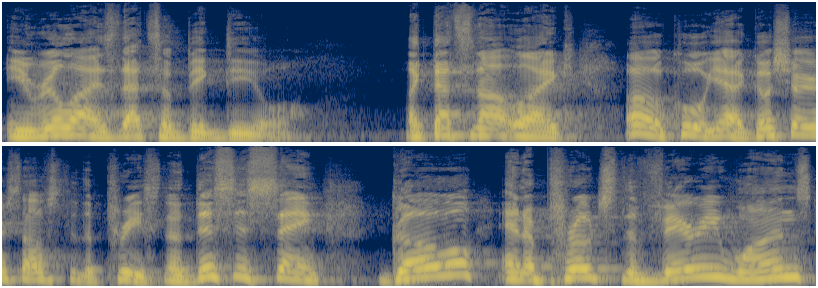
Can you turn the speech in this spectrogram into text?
You realize that's a big deal. Like, that's not like, oh, cool, yeah, go show yourselves to the priest. No, this is saying, go and approach the very ones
